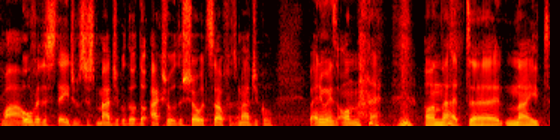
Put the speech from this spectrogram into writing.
Wow. over the stage. It was just magical. The, the actual the show itself was magical. But anyways, on that on that uh, night,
